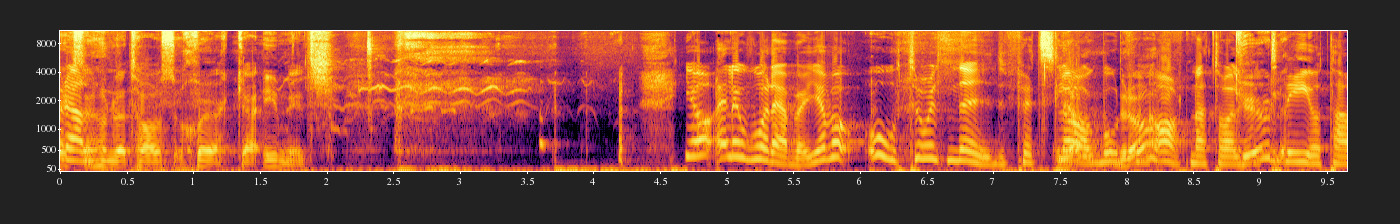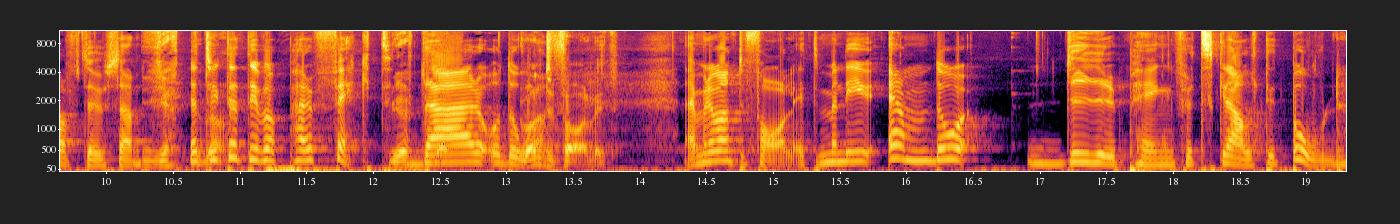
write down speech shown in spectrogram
överallt, 1600-tals sköka-image. ja eller whatever. Jag var otroligt nöjd för ett slagbord Ja, från 1800-talet för Kul. 3 500. Jättebra. Jag tyckte att det var perfekt Jättebra. där och då. Det var inte farligt. Nej, men det var inte farligt. Men det är ju ändå dyr peng för ett skraltigt bord.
